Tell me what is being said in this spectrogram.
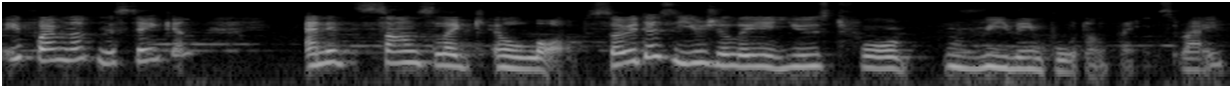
if I'm not mistaken. And it sounds like a lot. So it is usually used for really important things, right?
